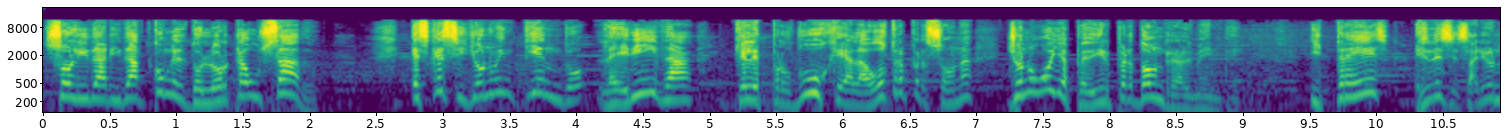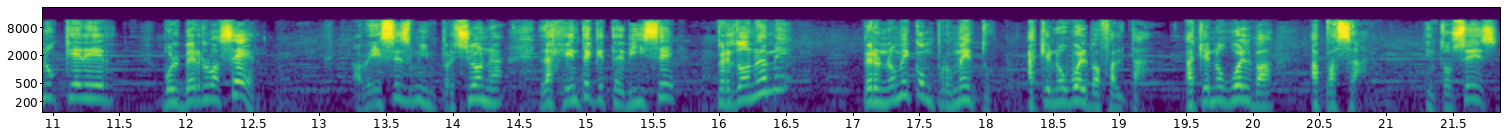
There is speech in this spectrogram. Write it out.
solidaridad con el dolor causado. Es que si yo no entiendo la herida que le produje a la otra persona, yo no voy a pedir perdón realmente. Y tres, es necesario no querer volverlo a hacer. A veces me impresiona la gente que te dice, perdóname, pero no me comprometo a que no vuelva a faltar, a que no vuelva a pasar. Entonces,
